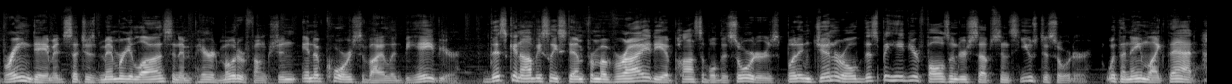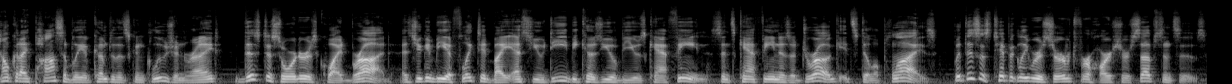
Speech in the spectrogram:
brain damage such as memory loss and impaired motor function, and of course violent behavior. This can obviously stem from a variety of possible disorders, but in general, this behavior falls under substance use disorder. With a name like that, how could I possibly have come to this conclusion, right? This disorder is quite broad, as you can be afflicted by SUD because you abuse caffeine. Since caffeine is a drug, it still applies. But this is typically reserved for harsher substances.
